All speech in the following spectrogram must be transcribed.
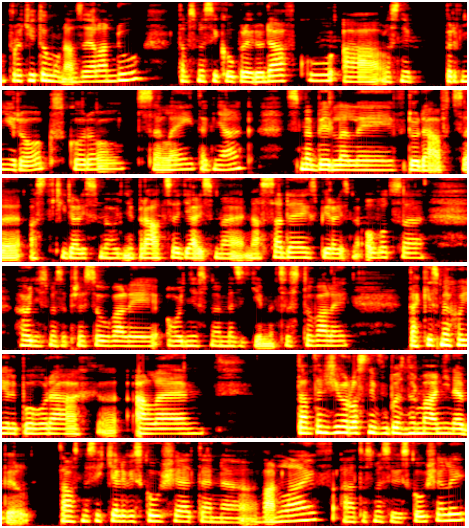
Oproti tomu na Zélandu, tam jsme si koupili dodávku a vlastně první rok skoro celý, tak nějak, jsme bydleli v dodávce a střídali jsme hodně práce, dělali jsme na sadech, sbírali jsme ovoce, hodně jsme se přesouvali, hodně jsme mezi tím cestovali, taky jsme chodili po horách, ale tam ten život vlastně vůbec normální nebyl. Tam jsme si chtěli vyzkoušet ten Van Life a to jsme si vyzkoušeli.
